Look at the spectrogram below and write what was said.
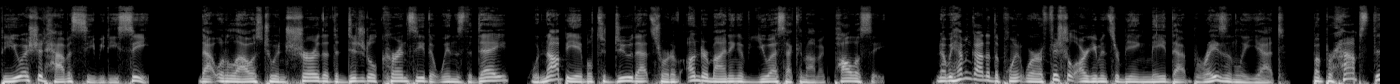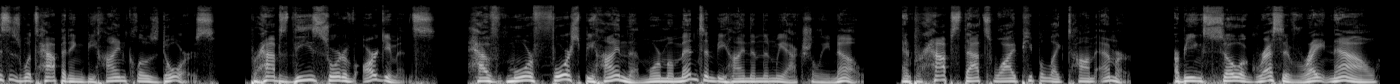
the US should have a CBDC. That would allow us to ensure that the digital currency that wins the day would not be able to do that sort of undermining of US economic policy. Now, we haven't gotten to the point where official arguments are being made that brazenly yet, but perhaps this is what's happening behind closed doors. Perhaps these sort of arguments have more force behind them, more momentum behind them than we actually know. And perhaps that's why people like Tom Emmer are being so aggressive right now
